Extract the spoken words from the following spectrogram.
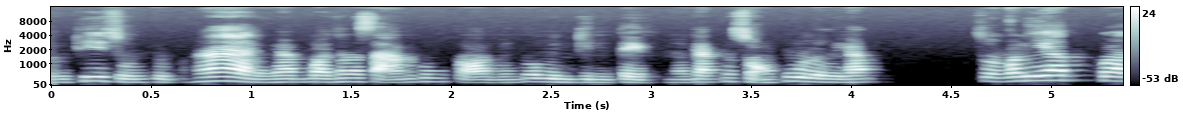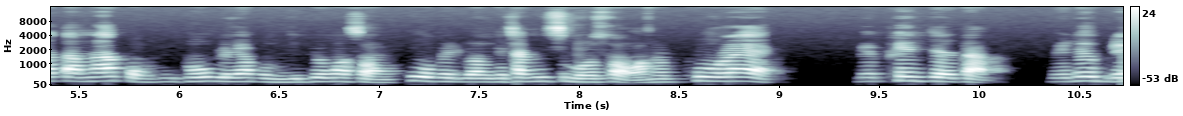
อยู่ที่ 0.5 นะครับบอลชนะสามประตูต่อหนึ่งก็วินกินเต็มนะครับทั้งสองคู่เลยครับ ส่วนวันนี้ครับก็ตามหน้าผมคุณทุบเลยครับผมหยิบยกมาสองคู่เป็นบอลกระชับมิสโมสรครับคู่แรกเบเพนเจอกับเวเดอร์เบร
